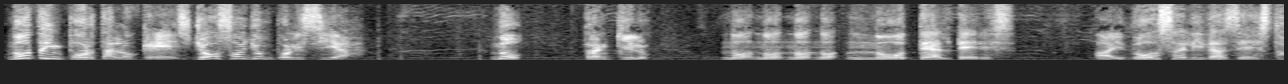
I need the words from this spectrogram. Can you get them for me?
No te importa lo que es, yo soy un policía. No, tranquilo. No, no, no, no, no te alteres. Hay dos salidas de esto.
